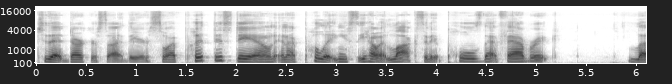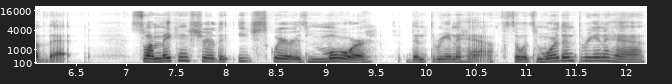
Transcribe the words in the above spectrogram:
to that darker side there. So I put this down and I pull it and you see how it locks and it pulls that fabric. Love that. So I'm making sure that each square is more than three and a half. So it's more than three and a half,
